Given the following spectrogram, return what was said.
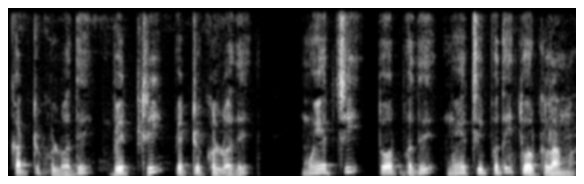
கற்றுக்கொள்வது வெற்றி பெற்றுக்கொள்வது முயற்சி தோற்பது முயற்சிப்பதை தோற்கலாமா?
